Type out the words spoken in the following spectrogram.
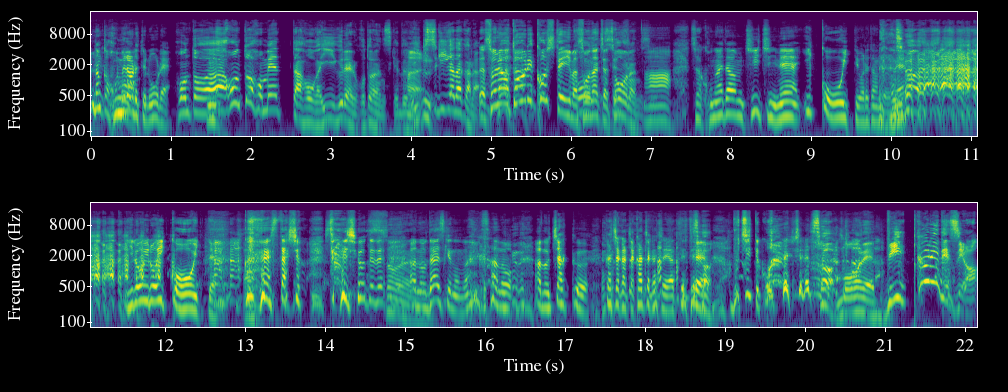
いなんか褒められてる俺。本当は、本当は褒めた方がいいぐらいのことなんですけど、はい。行き過ぎがだから。それを通り越して今 そうなっちゃってるそうなんですよ。ああそうこの間ちいちにね一個多いって言われたんだよね。いろいろ一個多いって。スタジオスタジオでねそうなんだあの大輔のなんかあのあのチャックカチャカチャカチャカチャやっててブチって壊れちゃってそう。もうねびっくりですよ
